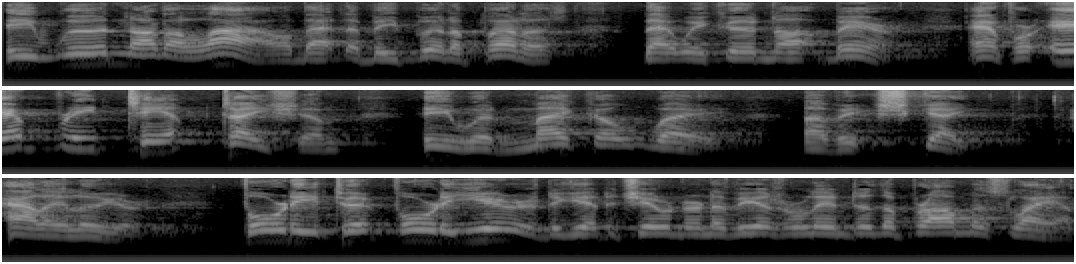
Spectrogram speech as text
He would not allow that to be put upon us that we could not bear. And for every temptation, he would make a way of escape. Hallelujah. 40 took 40 years to get the children of Israel into the promised land.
